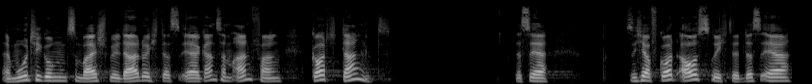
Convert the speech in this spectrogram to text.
Ermutigung zum Beispiel dadurch, dass er ganz am Anfang Gott dankt dass er sich auf Gott ausrichtet, dass er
